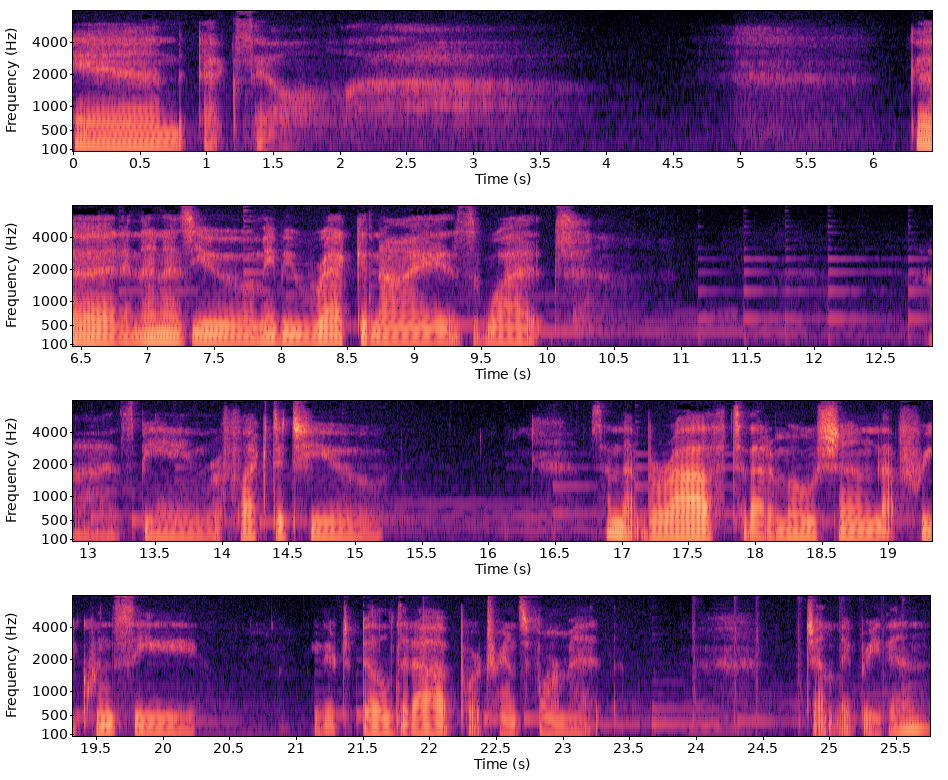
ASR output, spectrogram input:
And exhale. Good. And then as you maybe recognize what uh, is being reflected to you, send that breath to that emotion, that frequency, either to build it up or transform it. Gently breathe in.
